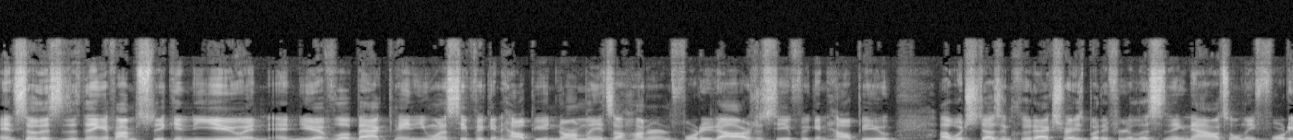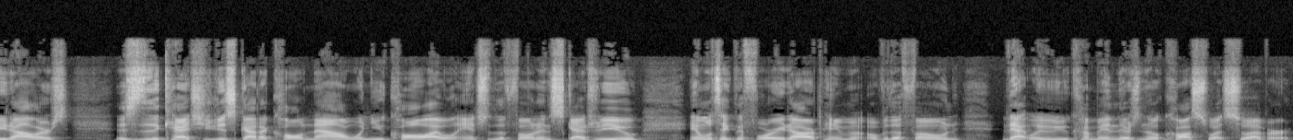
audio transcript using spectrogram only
and so this is the thing. If I'm speaking to you and, and you have low back pain, you want to see if we can help you. Normally it's $140 to see if we can help you, uh, which does include x-rays. But if you're listening now, it's only $40. This is the catch. You just got to call now. When you call, I will answer the phone and schedule you, and we'll take the $40 payment over the phone. That way when you come in, there's no cost whatsoever.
